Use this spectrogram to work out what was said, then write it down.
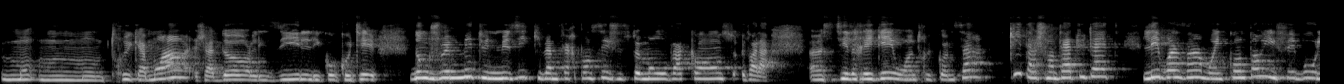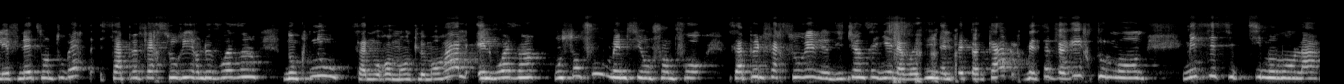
mon, truc à moi, j'adore les îles, les cocotiers. Donc, je vais me mettre une musique qui va me faire penser justement aux vacances, voilà, un style reggae ou un truc comme ça quitte à chanter à tue-tête? Les voisins vont être contents, il fait beau, les fenêtres sont ouvertes, ça peut faire sourire le voisin. Donc nous, ça nous remonte le moral et le voisin, on s'en fout, même si on chante faux. Ça peut le faire sourire, il dit tiens, ça y est, la voisine, elle pète un câble, mais ça fait rire tout le monde. Mais c'est ces petits moments-là.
